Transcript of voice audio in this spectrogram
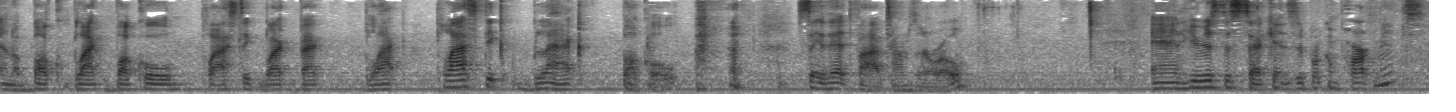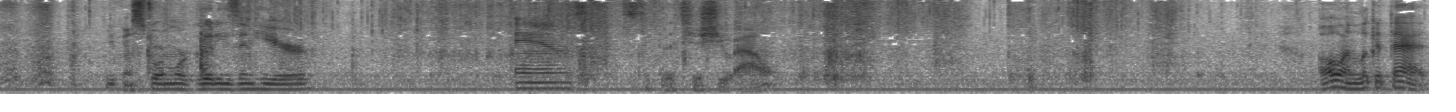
and a buckle, black buckle, plastic black back, black, plastic black buckle. Say that five times in a row. And here's the second zipper compartment. You can store more goodies in here. And stick the tissue out. Oh, and look at that.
